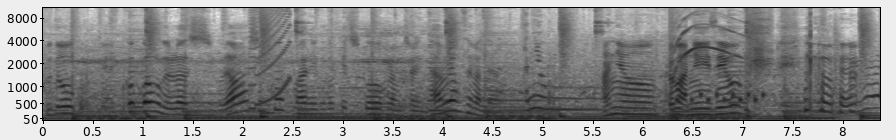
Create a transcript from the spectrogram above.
구독. 네. 꾹꾹 눌러주시고요. 신곡 많이 구독해주고 그럼 저희는 다음 영상에 만나요. 안녕. 안녕. 여러분 안녕히 계세요. 왜 그래?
